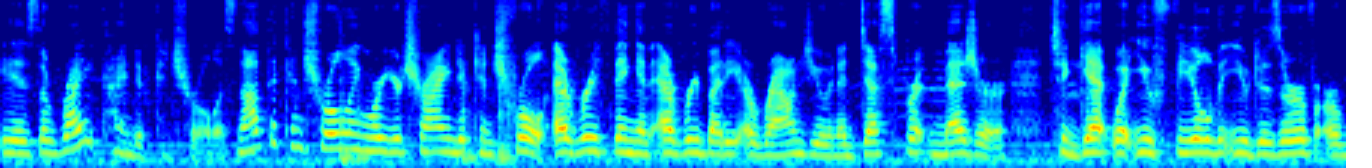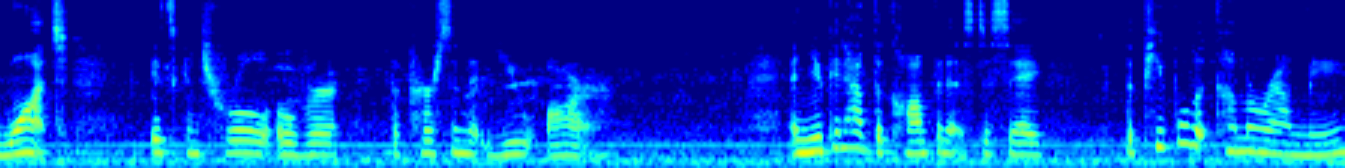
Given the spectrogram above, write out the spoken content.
is the right kind of control. It's not the controlling where you're trying to control everything and everybody around you in a desperate measure to get what you feel that you deserve or want. It's control over the person that you are. And you can have the confidence to say, the people that come around me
